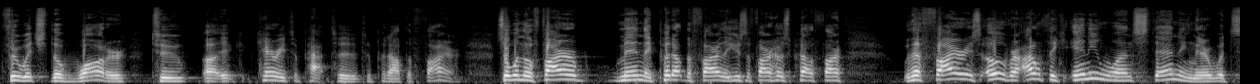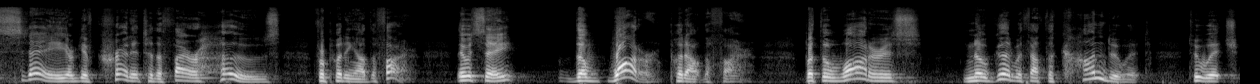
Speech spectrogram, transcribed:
through which the water to uh, carry to, to, to put out the fire. So when the firemen they put out the fire, they use the fire hose to put out the fire. When the fire is over, I don't think anyone standing there would say or give credit to the fire hose for putting out the fire. They would say the water put out the fire. But the water is no good without the conduit to which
